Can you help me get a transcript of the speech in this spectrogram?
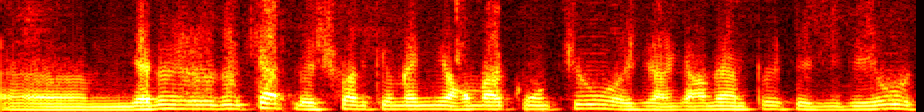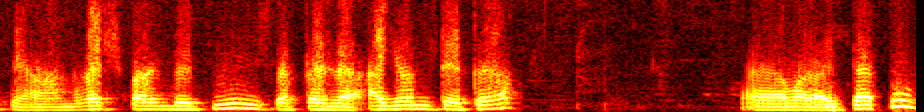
Euh, Il y a le, le 4, le cheval que manie Orma Contio. J'ai regardé un peu ses vidéos. C'est un vrai cheval de tenue. Il s'appelle Iron Pepper. Euh, voilà, je la trouve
